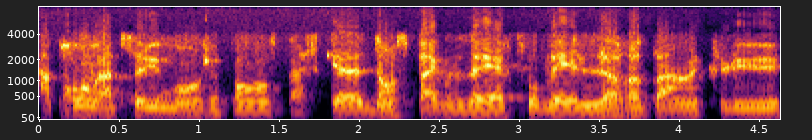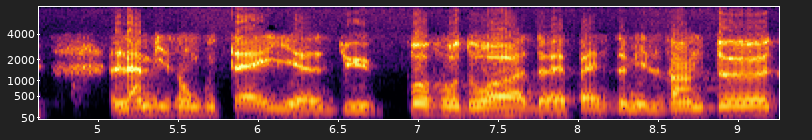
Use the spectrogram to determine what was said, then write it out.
à prendre absolument, je pense, parce que dans ce pack, vous allez retrouver le repas inclus, la mise en bouteille euh, du pauvre doigt de EPS 2022,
